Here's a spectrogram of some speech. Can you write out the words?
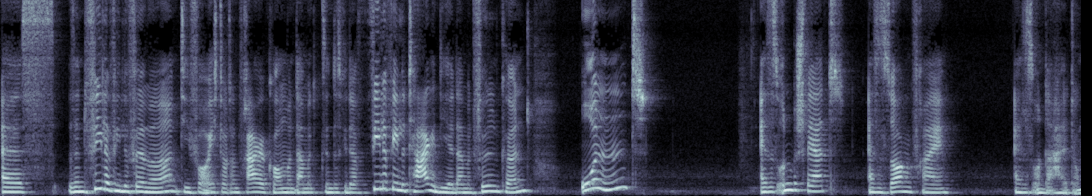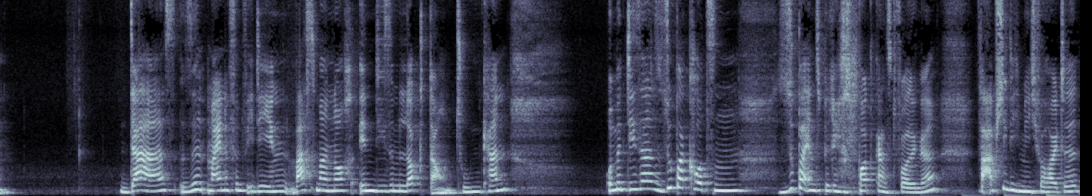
Es sind viele, viele Filme, die für euch dort in Frage kommen. Und damit sind es wieder viele, viele Tage, die ihr damit füllen könnt. Und es ist unbeschwert, es ist sorgenfrei, es ist Unterhaltung. Das sind meine fünf Ideen, was man noch in diesem Lockdown tun kann. Und mit dieser super kurzen, super inspirierenden Podcast-Folge verabschiede ich mich für heute,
